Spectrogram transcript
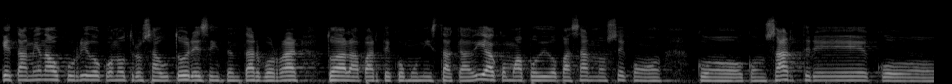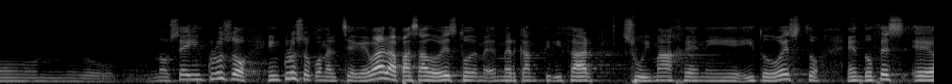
que también ha ocurrido con otros autores de intentar borrar toda la parte comunista que había, como ha podido pasar, no sé, con Sartre, con no sé, incluso, incluso con el Che Guevara ha pasado esto de mercantilizar su imagen y, todo esto. Entonces, eh,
